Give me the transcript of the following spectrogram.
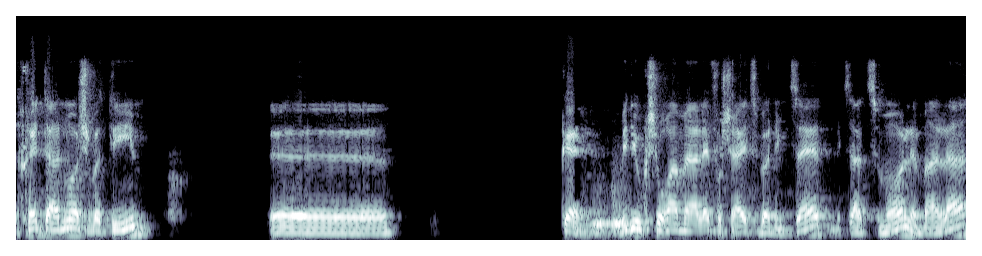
לכן טענו השבטים, אה, כן, בדיוק שורה מעל איפה שהאצבע נמצאת, מצד שמאל, למעלה,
